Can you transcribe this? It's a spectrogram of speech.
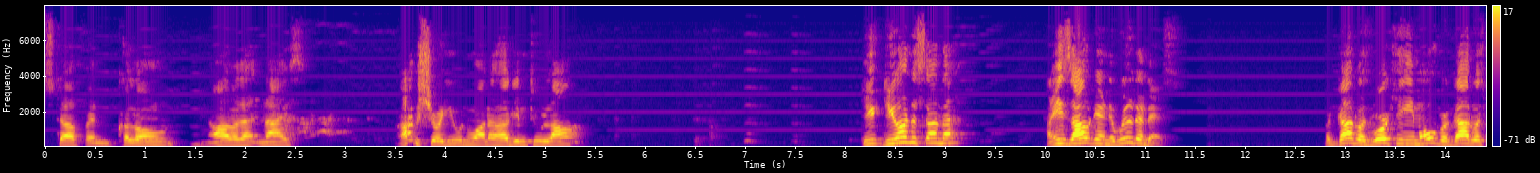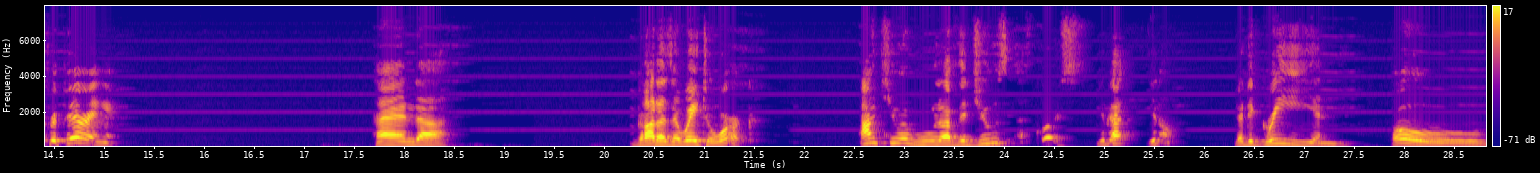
stuff and cologne and all of that nice. I'm sure you wouldn't want to hug him too long. Do you, do you understand that? And he's out there in the wilderness. But God was working him over, God was preparing him. And uh, God has a way to work. Aren't you a ruler of the Jews? Of course. You got, you know, the degree and, oh,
